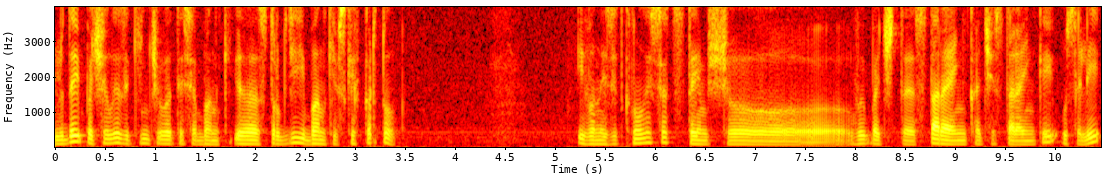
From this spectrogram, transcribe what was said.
людей почали закінчуватися банк... е, строк дії банківських карток. І вони зіткнулися з тим, що, вибачте, старенька чи старенький у селі.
